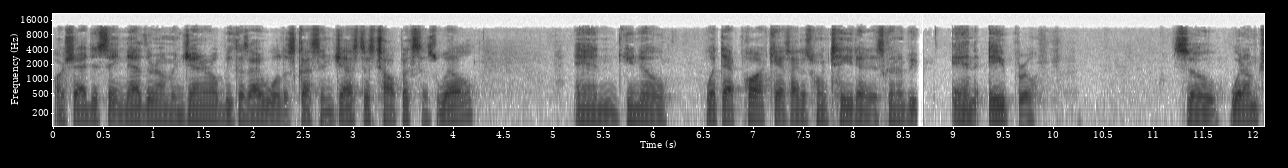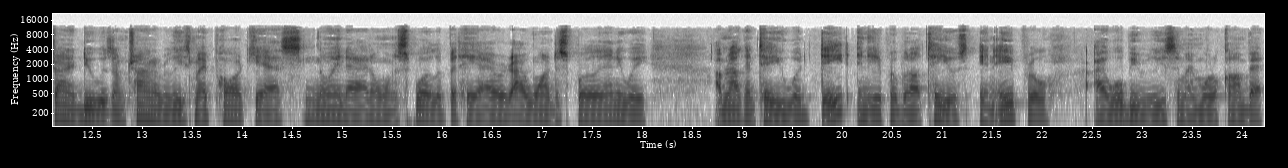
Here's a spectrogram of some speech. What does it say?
or should I just say NetherRealm in general, because I will discuss injustice topics as well. And, you know, with that podcast, I just want to tell you that it's going to be in April. So, what I'm trying to do is I'm trying to release my podcast knowing that I don't want to spoil it, but hey, I, I wanted to spoil it anyway. I'm not going to tell you what date in April, but I'll tell you it's in April, I will be releasing my Mortal Kombat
